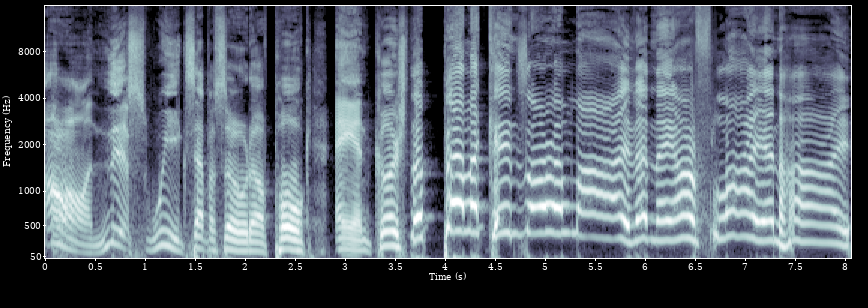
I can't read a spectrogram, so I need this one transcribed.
On this week's episode of Polk and Kush, the Pelicans are alive and they are flying high.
